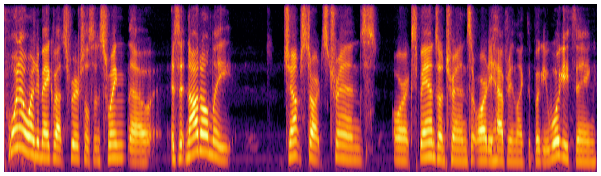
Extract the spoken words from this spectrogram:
point I wanted to make about spirituals and swing, though, is it not only jumpstarts trends or expands on trends that were already happening, like the boogie woogie thing,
